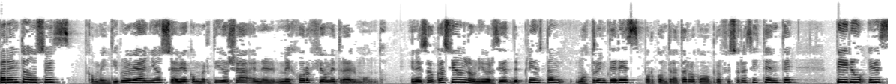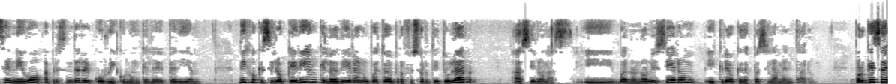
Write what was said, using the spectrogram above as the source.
Para entonces, con 29 años, se había convertido ya en el mejor geómetra del mundo. En esa ocasión, la Universidad de Princeton mostró interés por contratarlo como profesor asistente, pero él se negó a presentar el currículum que le pedían. Dijo que si lo querían, que le dieran un puesto de profesor titular, así nomás. Y bueno, no lo hicieron y creo que después se lamentaron. ¿Por qué esas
